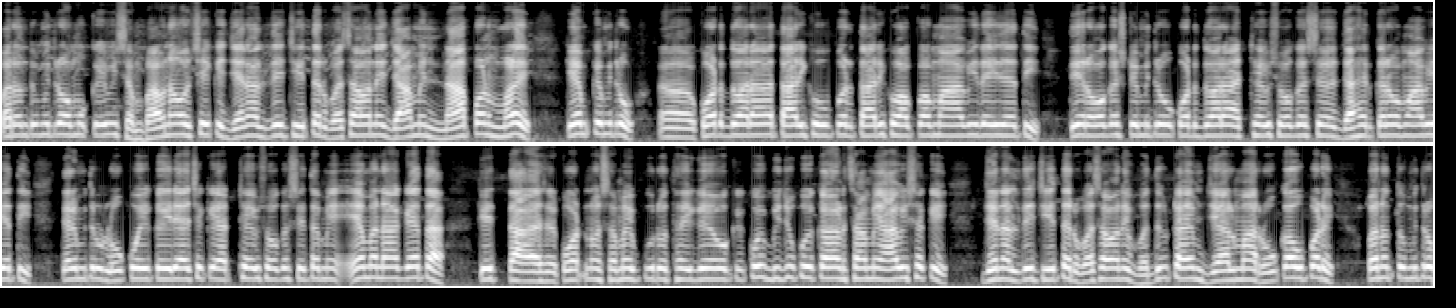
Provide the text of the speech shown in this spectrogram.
પરંતુ મિત્રો અમુક એવી સંભાવનાઓ છે કે જેના લીધે ચેતર વસાવાને જામીન ના પણ મળે. કેમ કે મિત્રો કોર્ટ દ્વારા તારીખો ઉપર તારીખો આપવામાં આવી રહી હતી. તેર ઓગસ્ટે મિત્રો કોર્ટ દ્વારા અઠ્યાવીસ ઓગસ્ટ જાહેર કરવામાં આવી હતી. ત્યારે મિત્રો લોકો એ કહી રહ્યા છે કે અઠ્યાવીસ ઓગસ્ટે તમે એમ ના કહેતા કે કોર્ટનો સમય પૂરો થઈ ગયો કે કોઈ બીજું કોઈ કારણ સામે આવી શકે. જેના લીધે ચેતર વસાવાને વધુ ટાઈમ જેલમાં રોકાવું પડે. પરંતુ મિત્રો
